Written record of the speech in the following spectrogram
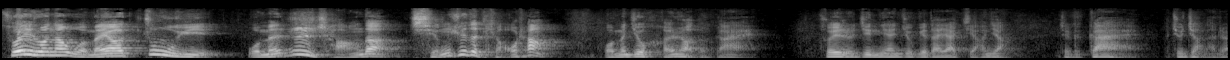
所以说呢，我们要注意我们日常的情绪的调畅，我们就很少得肝癌。所以说今天就给大家讲讲这个肝癌，就讲到这儿。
